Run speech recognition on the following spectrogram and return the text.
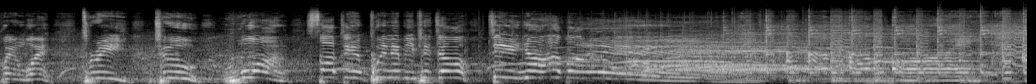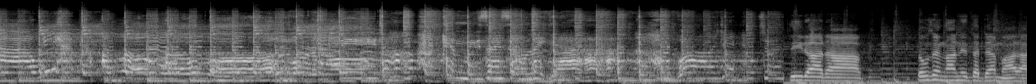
ဖွင့်ပွဲ3 2 1စတင်ဖွင့်လှစ်ပြီဖြစ်ကြောင်းကြီးညာအပ်ပါတယ် တီတာဒါ35နှစ်သက်တမ်းမှာဒါ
